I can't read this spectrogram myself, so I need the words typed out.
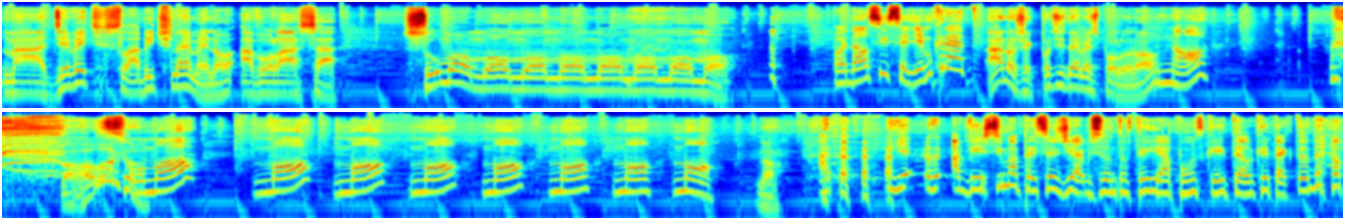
má 9 slabičné meno a volá sa Sumo mo mo mo mo mo mo mo. Povedal si sedemkrát? Áno, však počítajme spolu, no. No. No hovor to. Sumo, mo, mo, mo, mo, mo, mo, mo. No. A, je, a vieš si ma predstaviť, že ja by som to v tej japonskej telke takto dal.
